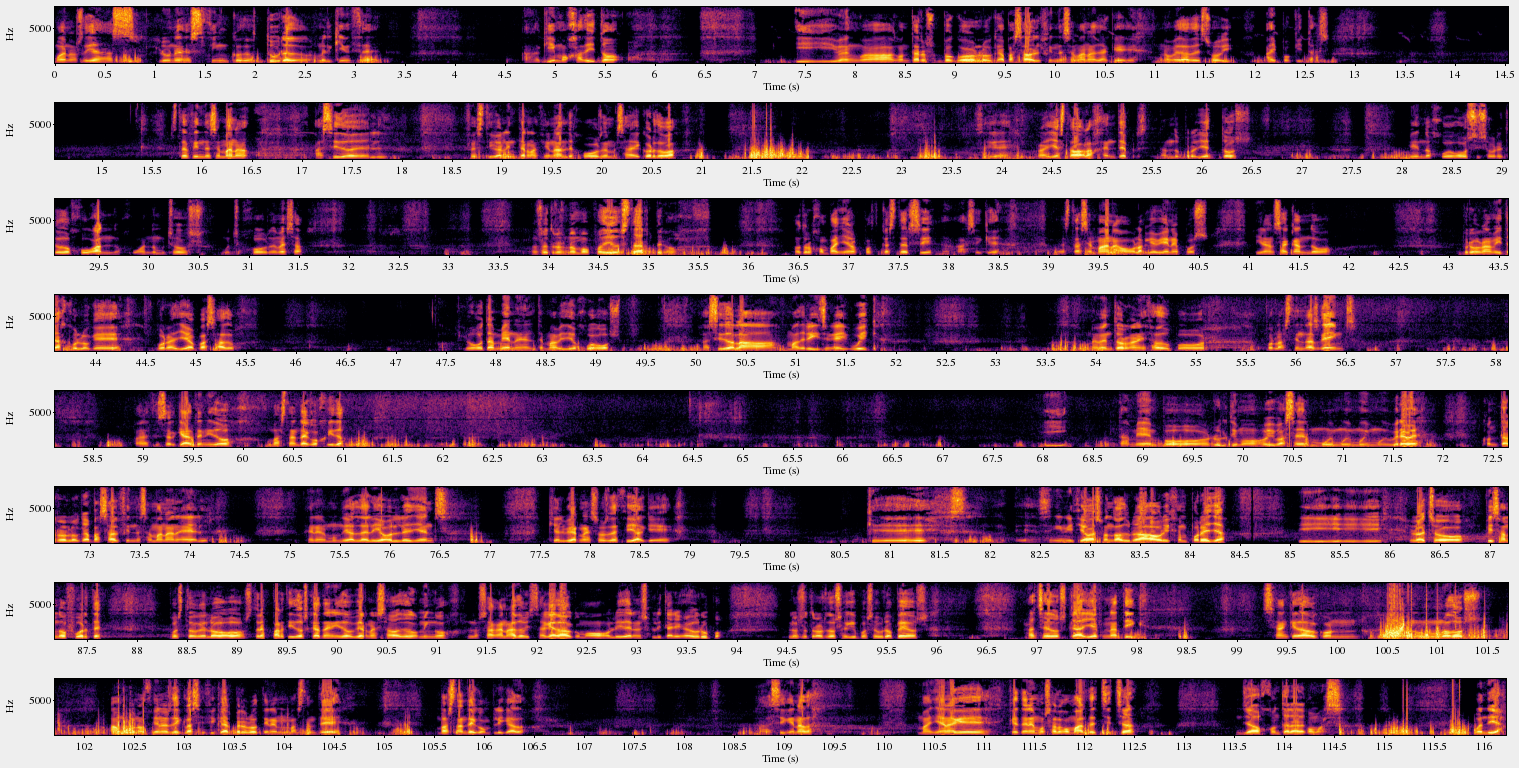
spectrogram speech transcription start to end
Buenos días, lunes 5 de octubre de 2015, aquí mojadito y vengo a contaros un poco lo que ha pasado el fin de semana ya que novedades hoy hay poquitas. Este fin de semana ha sido el Festival Internacional de Juegos de Mesa de Córdoba. Así que por allí ha estado la gente presentando proyectos, viendo juegos y sobre todo jugando, jugando muchos, muchos juegos de mesa. Nosotros no hemos podido estar, pero otros compañeros podcasters sí, así que esta semana o la que viene pues irán sacando programitas con lo que por allí ha pasado. Luego también en el tema videojuegos ha sido la Madrid Game Week, un evento organizado por, por las tiendas Games parece ser que ha tenido bastante acogida. Y también por último, hoy va a ser muy muy muy muy breve contaros lo que ha pasado el fin de semana en el, en el Mundial de League of Legends, que el viernes os decía que, que se iniciaba su andadura a origen por ella y lo ha hecho pisando fuerte puesto que los tres partidos que ha tenido viernes, sábado y domingo los ha ganado y se ha quedado como líder en solitario de grupo. Los otros dos equipos europeos, H2K y Fnatic, se han quedado con, un 1-2, aún con opciones de clasificar, pero lo tienen bastante, bastante complicado. Así que nada, mañana que, que tenemos algo más de chicha, ya os contaré algo más. Buen día.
